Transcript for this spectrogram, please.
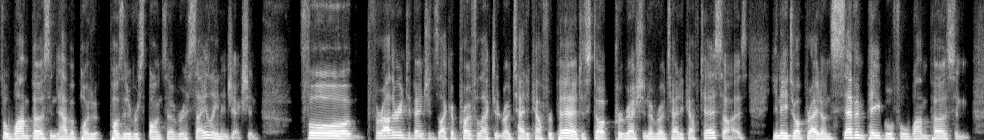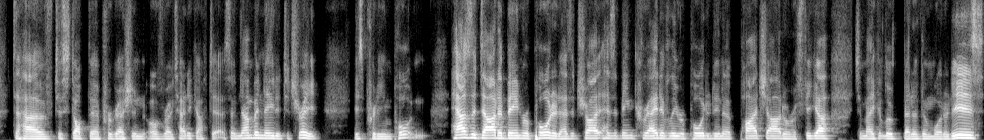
for one person to have a positive response over a saline injection for for other interventions like a prophylactic rotator cuff repair to stop progression of rotator cuff tear size you need to operate on seven people for one person to have to stop their progression of rotator cuff tear. So number needed to treat is pretty important. How's the data been reported? Has it tried has it been creatively reported in a pie chart or a figure to make it look better than what it is?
